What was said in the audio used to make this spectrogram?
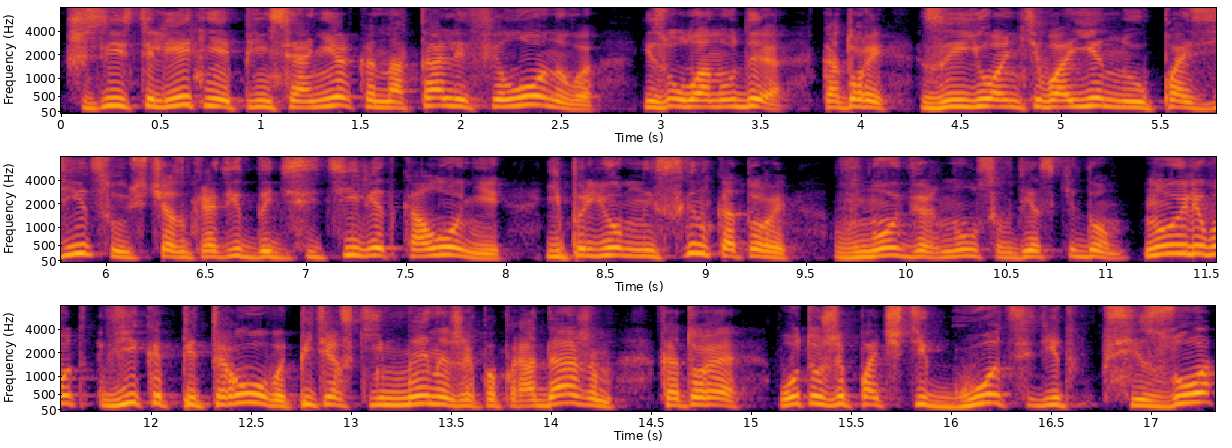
60-летняя пенсионерка Наталья Филонова из Улан-Удэ, которой за ее антивоенную позицию сейчас грозит до 10 лет колонии, и приемный сын которой вновь вернулся в детский дом. Ну или вот Вика Петрова, питерский менеджер по продажам, которая вот уже почти год сидит в СИЗО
